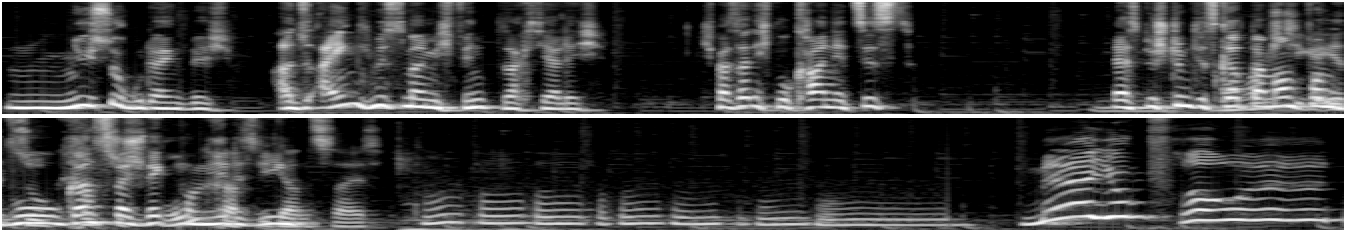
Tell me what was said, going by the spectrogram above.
Hm, Nicht so gut eigentlich. Also eigentlich müsste man mich finden, sag ich ehrlich. Ich weiß halt nicht, wo Kahn jetzt ist. Er ist bestimmt jetzt gerade beim Anfang wo so ganz weit weg von mir, Sprungkraft Die deswegen. ganze Zeit. Mehr Jungfrauen!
